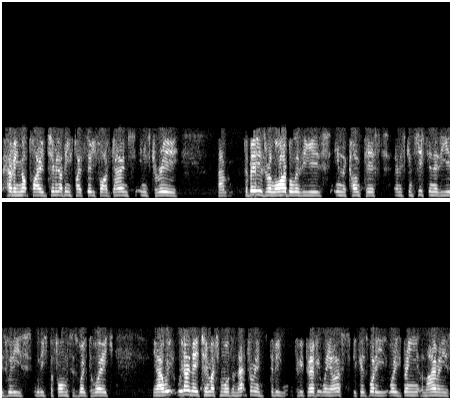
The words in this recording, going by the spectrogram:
having not played too many, I think he's played 35 games in his career. Um, to be as reliable as he is in the contest and as consistent as he is with his with his performances week to week, you know, we, we don't need too much more than that from him to be to be perfectly honest, because what he what he's bringing at the moment is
